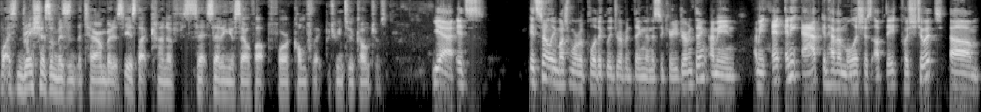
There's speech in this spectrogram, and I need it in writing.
racism isn't the term, but it's it's that kind of set, setting yourself up for conflict between two cultures. yeah, it's it's certainly much more of a politically driven thing than a security driven thing. I mean, I mean, a- any app can have a malicious update pushed to it, um,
